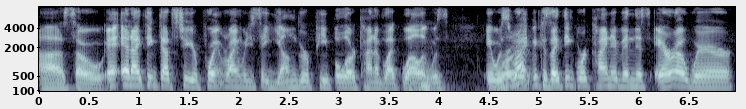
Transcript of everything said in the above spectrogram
Uh, so, and, and I think that's to your point, Ryan, when you say younger people are kind of like, well, it was, it was Right. right. because I think we're kind of in this era where,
